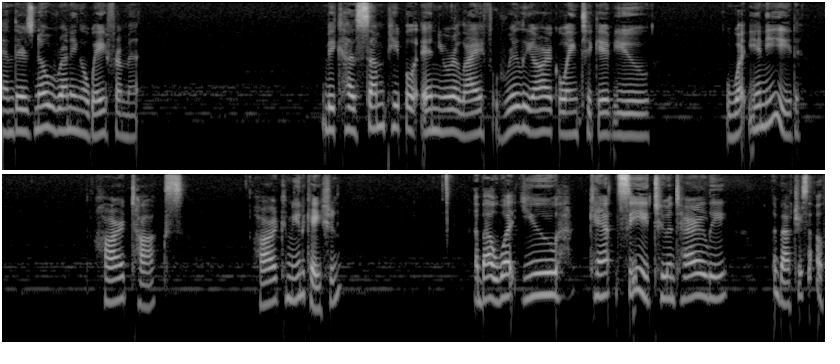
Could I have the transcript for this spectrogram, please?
and there's no running away from it. Because some people in your life really are going to give you what you need hard talks, hard communication about what you can't see too entirely about yourself.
